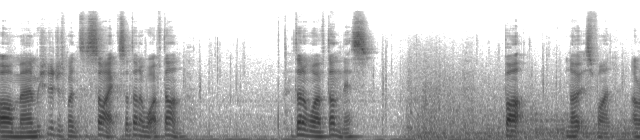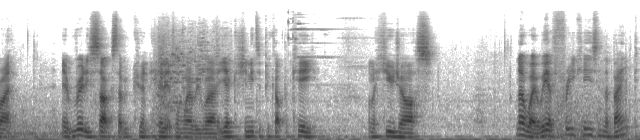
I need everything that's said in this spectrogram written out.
Oh man, we should have just went to Sykes. I don't know what I've done. I don't know why I've done this. But, no, it's fine. Alright. It really sucks that we couldn't hit it from where we were. Yeah, because you need to pick up the key. I'm a huge ass. No way, we have three keys in the bank?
